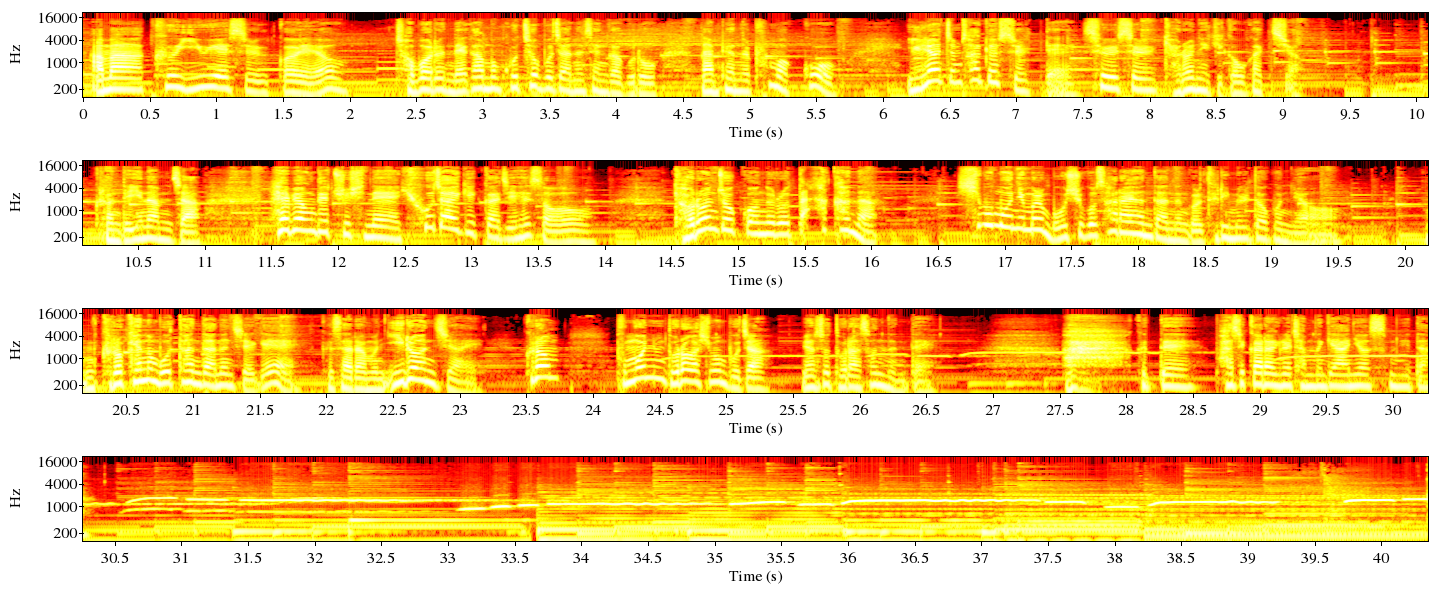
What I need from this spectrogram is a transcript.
아마 그 이유였을 거예요. 저벌은 내가 한번 고쳐보자는 생각으로 남편을 품었고 1년쯤 사귀었을 때 슬슬 결혼 얘기가 오갔죠. 그런데 이 남자 해병대 출신의 효자이기까지 해서 결혼 조건으로 딱 하나 시부모님을 모시고 살아야 한다는 걸 들이밀더군요. 음, 그렇게는 못한다는 제게 그 사람은 이런 지하에 그럼 부모님 돌아가시면 보자 면서 돌아섰는데 아 그때 바지가랑이를 잡는 게 아니었습니다.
